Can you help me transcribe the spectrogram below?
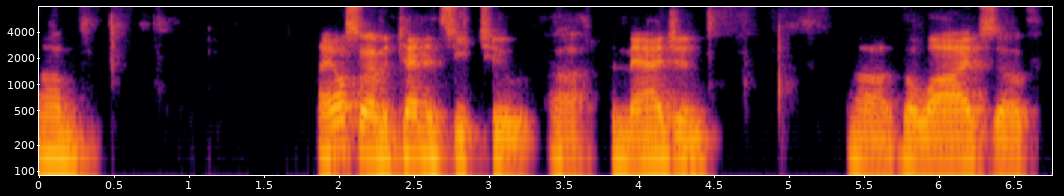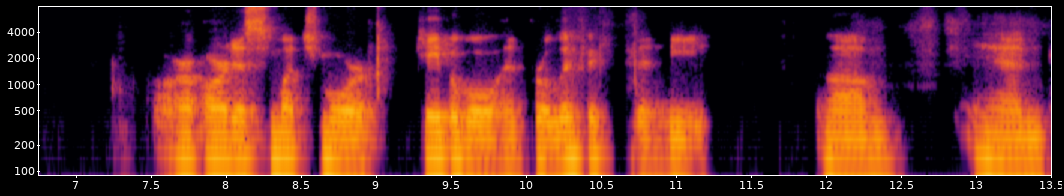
Um, I also have a tendency to uh, imagine uh, the lives of our artists much more capable and prolific than me. Um, and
